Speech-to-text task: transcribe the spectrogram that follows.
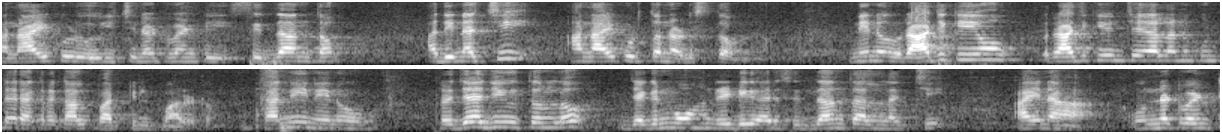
ఆ నాయకుడు ఇచ్చినటువంటి సిద్ధాంతం అది నచ్చి ఆ నాయకుడితో నడుస్తూ ఉన్నాం. నేను రాజకీయం రాజకీయం చేయాలనుకుంటే రకరకాల పార్టీలు మారడం. కానీ నేను ప్రజా జీవితంలో జగన్మోహన్ రెడ్డి గారి సిద్ధాంతాలు నచ్చి ఆయన ఉన్నటువంటి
